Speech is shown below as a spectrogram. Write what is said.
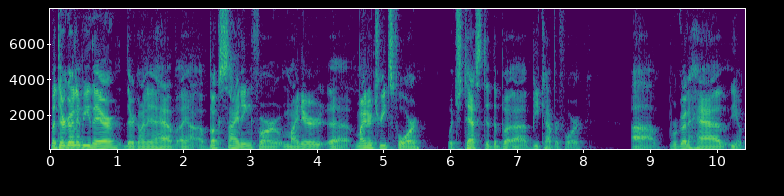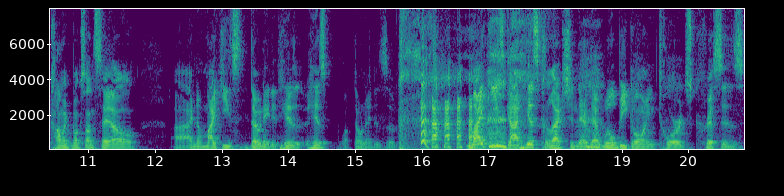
But they're going to be there. They're going to have a, a book signing for Minor uh, Minor Threats Four, which Tess did the uh, B cover for. Uh, we're going to have you know comic books on sale. Uh, I know Mikey's donated his his well donated. a- Mikey's got his collection there that will be going towards Chris's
